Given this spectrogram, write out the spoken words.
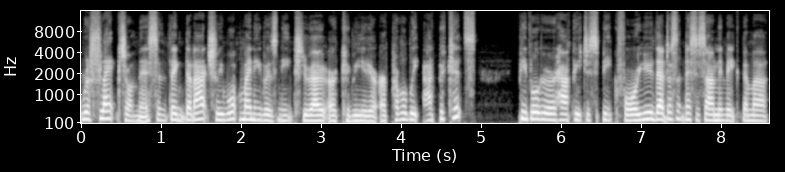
reflect on this and think that actually what many of us need throughout our career are probably advocates people who are happy to speak for you. That doesn't necessarily make them a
